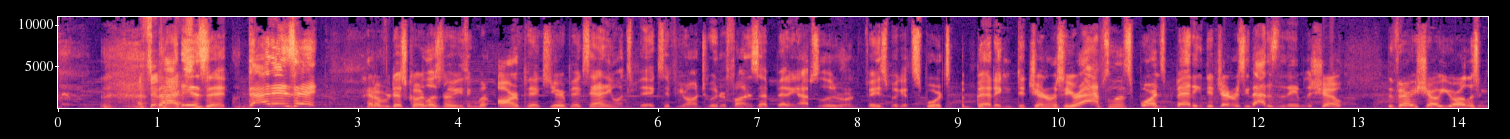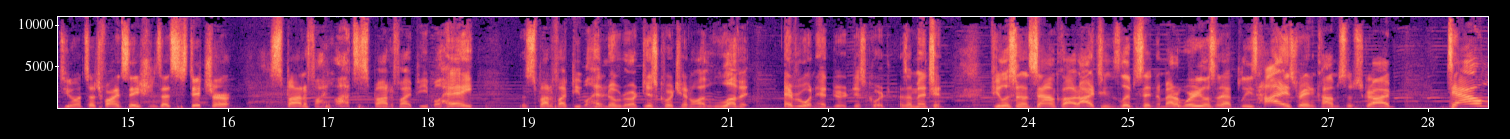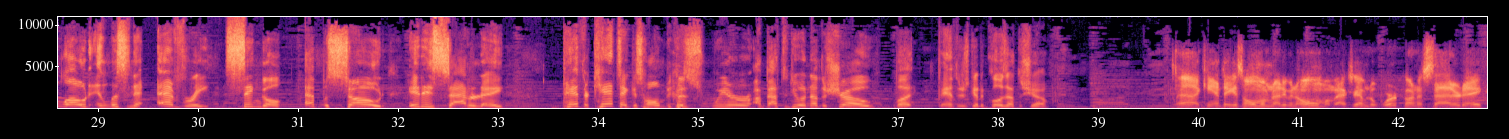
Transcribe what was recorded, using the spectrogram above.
That's it. That is it. That is it. Head over to Discord. Let us know what you think about our picks, your picks, anyone's picks. If you're on Twitter, find us at Betting Absolute or on Facebook at Sports Betting Degeneracy or Absolute Sports Betting Degeneracy. That is the name of the show. The very show you are listening to on such fine stations as Stitcher, Spotify. Lots of Spotify people. Hey, the Spotify people heading over to our Discord channel. I love it. Everyone head to our Discord, as I mentioned. If you listen on SoundCloud, iTunes, Libsyn, no matter where you listen at, please highest rating, comment, subscribe download and listen to every single episode. It is Saturday. Panther can't take us home because we're about to do another show, but Panther's going to close out the show. Ah, I can't take us home. I'm not even home. I'm actually having to work on a Saturday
